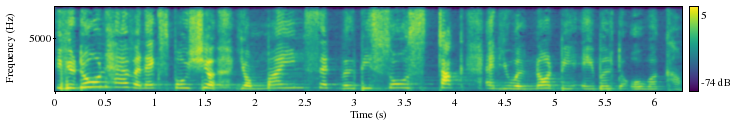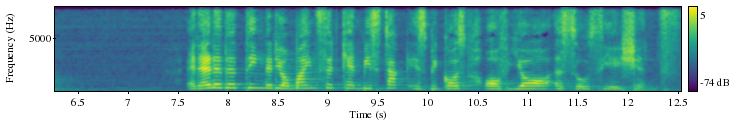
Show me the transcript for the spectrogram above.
If you don't have an exposure, your mindset will be so stuck and you will not be able to overcome. And another thing that your mindset can be stuck is because of your associations.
